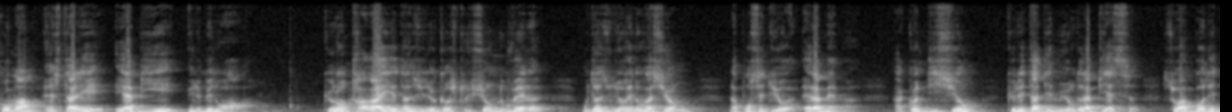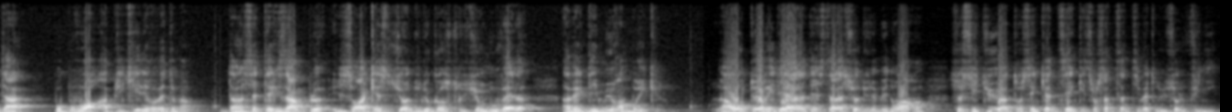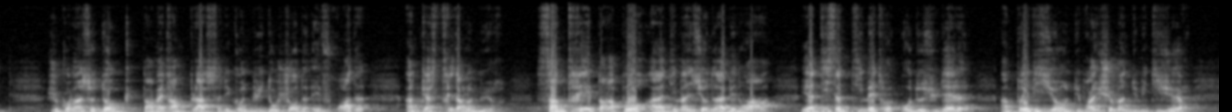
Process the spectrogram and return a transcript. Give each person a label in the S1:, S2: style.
S1: Comment installer et habiller une baignoire Que l'on travaille dans une construction nouvelle ou dans une rénovation, la procédure est la même, à condition que l'état des murs de la pièce soit en bon état pour pouvoir appliquer les revêtements. Dans cet exemple, il sera question d'une construction nouvelle avec des murs en briques. La hauteur idéale d'installation d'une baignoire se situe entre 55 et 60 cm du sol fini. Je commence donc par mettre en place les conduits d'eau chaude et froide encastrés dans le mur, centrés par rapport à la dimension de la baignoire et à 10 cm au-dessus d'elle en prévision du branchement du mitigeur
